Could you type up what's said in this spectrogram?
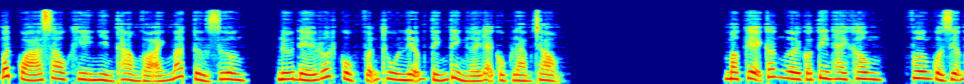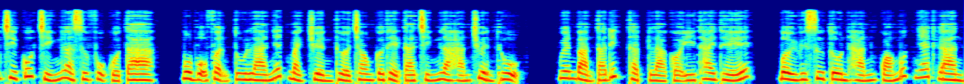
bất quá sau khi nhìn thẳng vào ánh mắt từ dương, nữ đế rốt cục vẫn thu liễm tính tình lấy đại cục làm trọng. Mặc kệ các ngươi có tin hay không, vương của Diễm Chi Quốc chính là sư phụ của ta, một bộ phận tu la nhất mạch truyền thừa trong cơ thể ta chính là hắn truyền thụ. Nguyên bản ta đích thật là có ý thay thế, bởi vì sư tôn hắn quá mức nhát gan,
